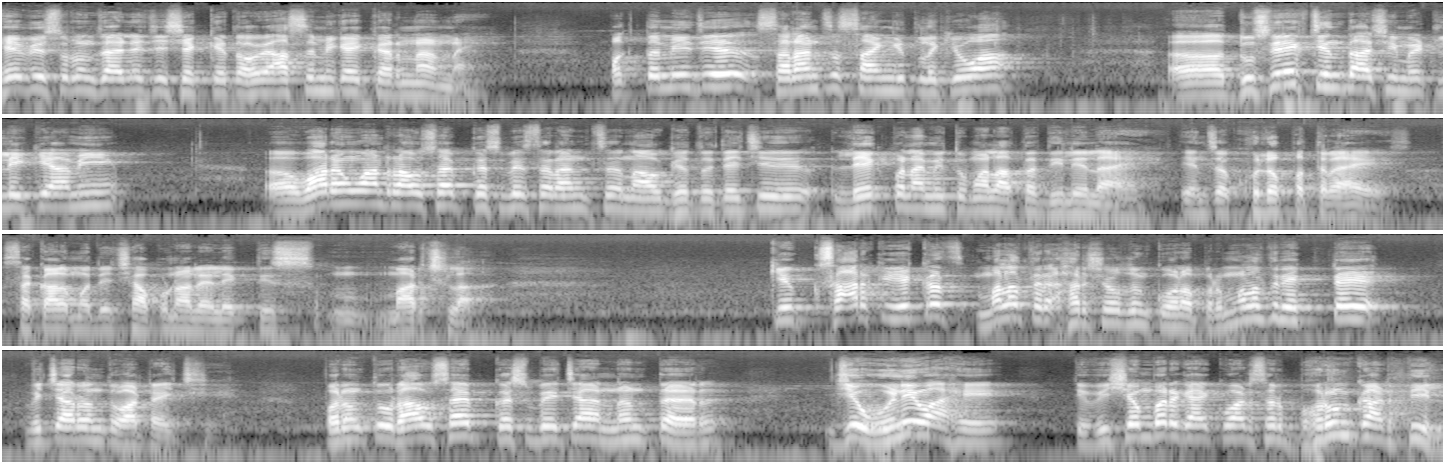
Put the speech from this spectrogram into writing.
हे विसरून जाण्याची शक्यता व्हावी असं मी काही करणार नाही. फक्त मी जे सरांचं सांगितलं किंवा दुसरी एक चिंता अशी मिटली की आम्ही वारंवार रावसाहेब कसबे सरांचं नाव घेतो. त्याची लेख पण आम्ही तुम्हाला आता दिलेला आहे. त्यांचं खुलं पत्र आहे. सकाळमध्ये छापून आलेलं एकतीस मार्चला. की सारखं एकच मला तर हर्षवर्धन कोल्हापूर मला तर एकटे विचारवंत वाटायची. परंतु रावसाहेब कसबेच्या नंतर जी उणीव आहे ती विशंभर गायकवाड सर भरून काढतील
